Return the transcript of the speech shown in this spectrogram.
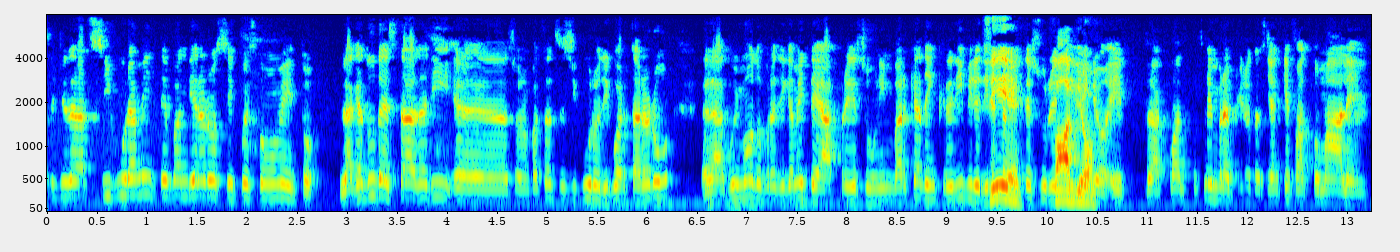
Ci sarà sicuramente bandiera rossa in questo momento. La caduta è stata di, eh, sono abbastanza sicuro, di Quartararo, eh, a cui modo praticamente ha preso un'imbarcata incredibile direttamente sì, sul rettilineo e a quanto sembra il pilota si è anche fatto male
